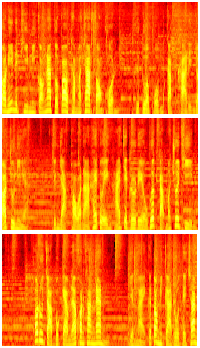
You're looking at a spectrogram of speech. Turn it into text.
ตอนนี้ในทีมมีกองหน้าตัวเป้าธรรมชาติ 2 คน คือตัวผมกับคารินยอสจูเนียจึงอยากภาวนาให้ตัวเองหายเจ็บเร็วๆเพื่อกลับมาช่วยทีม เพราะดูจากโปรแกรมแล้วค่อนข้างแน่น ยังไงก็ต้องมีการโรเตชัน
